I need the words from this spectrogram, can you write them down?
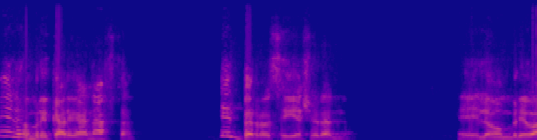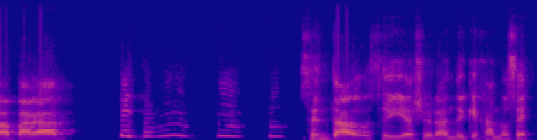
El hombre carga nafta, el perro seguía llorando. El hombre va a pagar, el sentado, seguía llorando y quejándose.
